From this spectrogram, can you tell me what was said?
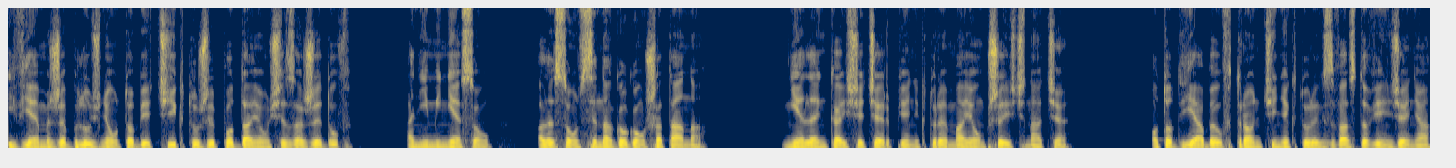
i wiem, że bluźnią tobie ci, którzy podają się za Żydów, a nimi nie są, ale są synagogą szatana. Nie lękaj się cierpień, które mają przyjść na cię. Oto diabeł wtrąci niektórych z was do więzienia,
